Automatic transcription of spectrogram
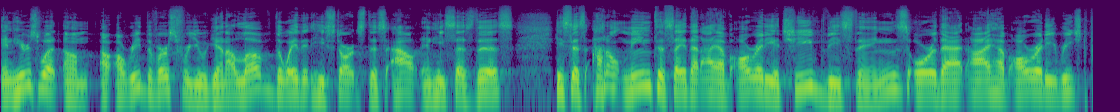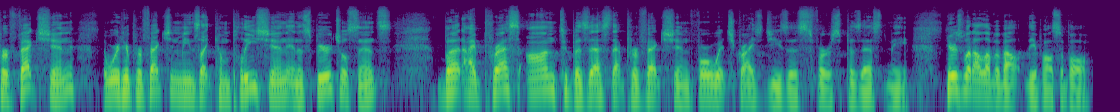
And here's what um, I'll, read the verse for you again. I love the way that he starts this out, and he says this He says, I don't mean to say that I have already achieved these things or that I have already reached perfection. The word here, perfection, means like completion in a spiritual sense, but I press on to possess that perfection for which Christ Jesus first possessed me. Here's what I love about the Apostle Paul.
